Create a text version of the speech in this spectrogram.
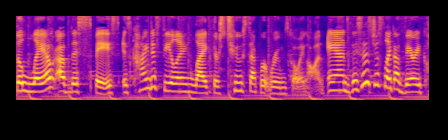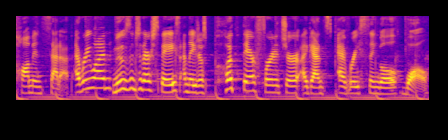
the layout of this space is kind of feeling like there's two separate rooms going on. And this is just like a very common setup. Everyone moves into their space and they just put their furniture against every single wall.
